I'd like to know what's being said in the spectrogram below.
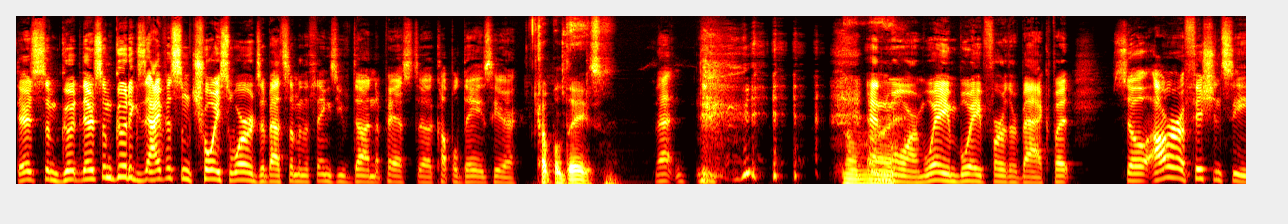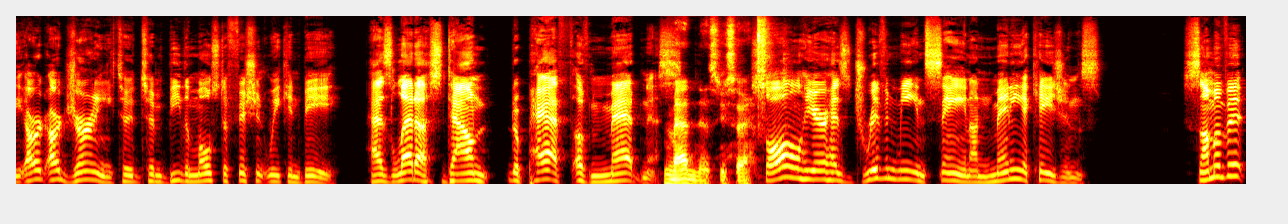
There's some good. There's some good. Ex- I have some choice words about some of the things you've done the past uh, couple days here. couple days? That Oh and more, way way further back. But so our efficiency, our our journey to to be the most efficient we can be, has led us down the path of madness. Madness, you say. Saul here has driven me insane on many occasions. Some of it,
